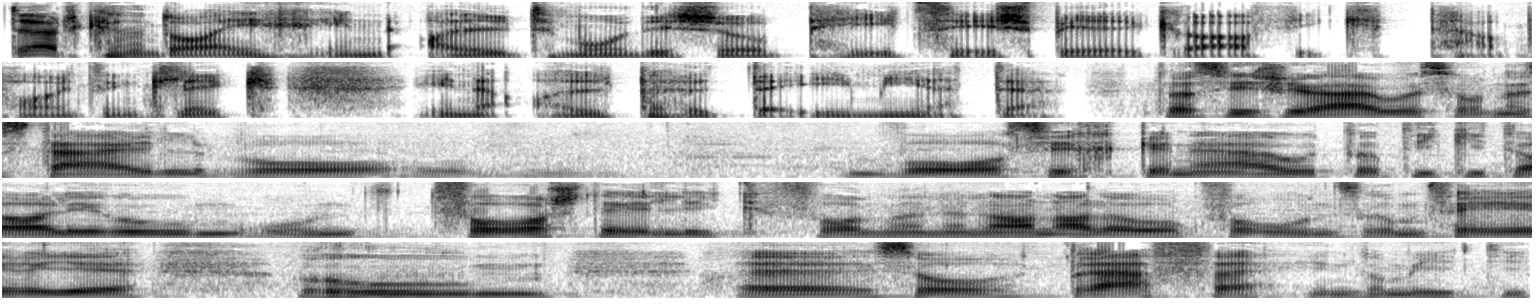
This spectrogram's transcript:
Dort könnt ihr euch in altmodischer PC-Spielgrafik per Point-and-Click in eine Alpenhütte einmieten. Das ist ja auch so ein Style, wo wo sich genau der digitale Raum und die Vorstellung von einem Analog, von unserem Ferienraum äh, so treffen in der Mitte.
